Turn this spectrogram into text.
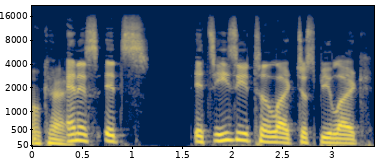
Okay. and it's it's it's easy to like just be like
